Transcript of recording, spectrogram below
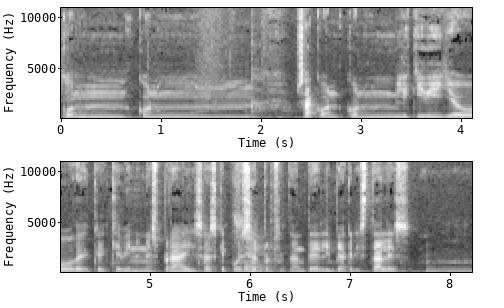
con un... Con un o sea, con, con un liquidillo de- que, que viene en spray, ¿sabes? Que puede Sí. ser perfectamente limpiacristales. mm,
